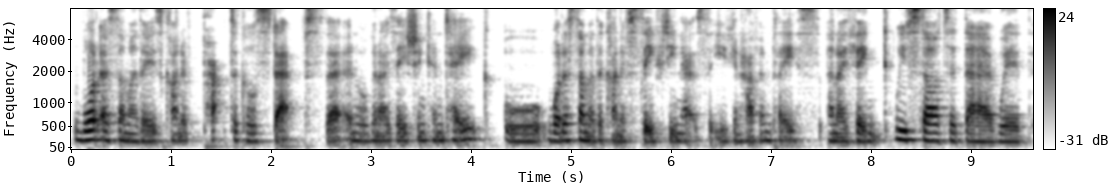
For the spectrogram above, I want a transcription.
what are some of those kind of practical steps that an organization can take? Or what are some of the kind of safety nets that you can have in place? And i think we've started there with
